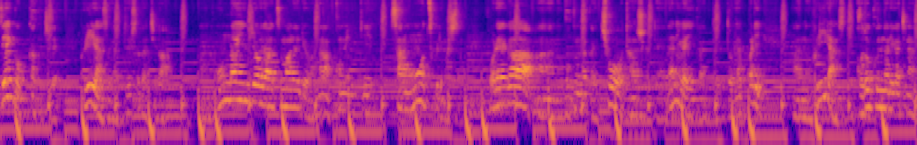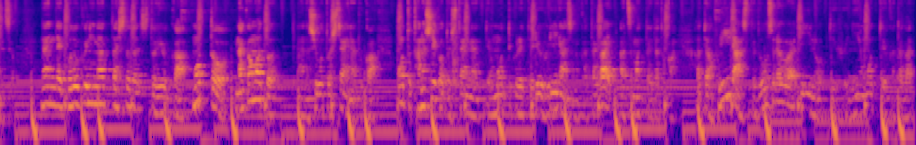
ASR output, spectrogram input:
全国各地でフリーランスをやってる人たちがオンライン上で集まれるようなコミュニティサロンを作りました。これがあの僕の中で超楽しくて何がいいかっていうとやっぱりあのフリーランスって孤独になりがちなんですよ。なんで孤独になった人たちというかもっと仲間とあの仕事したいなとかもっと楽しいことしたいなって思ってくれてるフリーランスの方が集まったりだとかあとはフリーランスってどうすればいいのっていうふうに思ってる方が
